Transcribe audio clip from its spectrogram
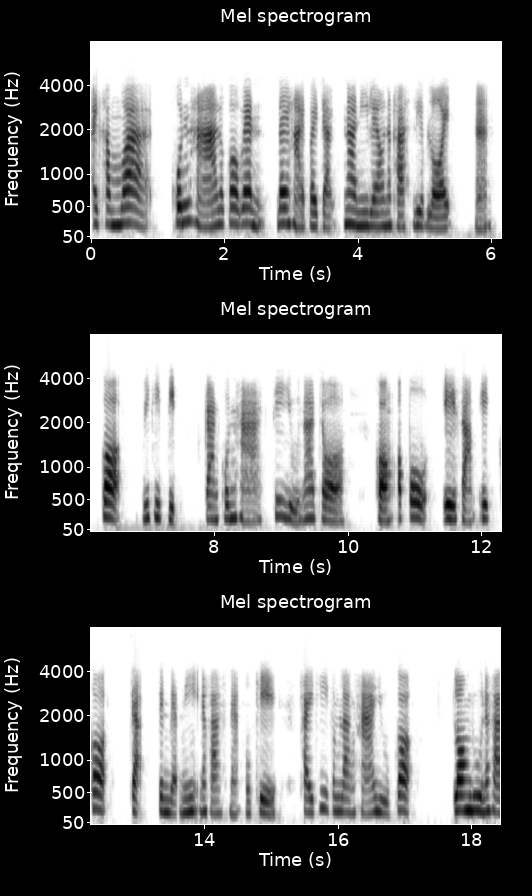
ไอ้คำว่าค้นหาแล้วก็แว่นได้หายไปจากหน้านี้แล้วนะคะ เรียบร้อยนะก็วิธีปิดการค้นหาที่อยู่หน้าจอของ oppo a3x ก็จะ เป็นแบบนี้นะคะนะโอเค ใครที่กำลังหาอยู่ก็ลองดูนะคะ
